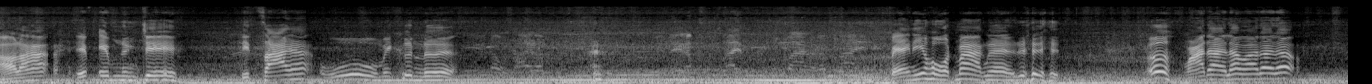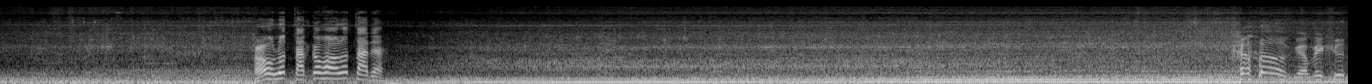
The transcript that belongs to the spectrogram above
เอาละฮะ FM 1J ติดซ้ายฮะ โอ้ไม่ขึ้นเลย แปลงนี้โหดมากเลยเออมาได้แล้วมาได้แล้วเอารถตัดก็พอรถตัดอะเกือบไม่ขึ้น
